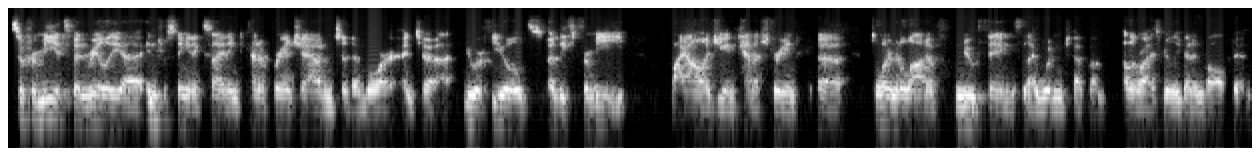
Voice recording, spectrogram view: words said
So for me, it's been really uh, interesting and exciting to kind of branch out into the more into uh, newer fields. At least for me, biology and chemistry and uh, to learn a lot of new things that I wouldn't have um, otherwise really been involved in.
